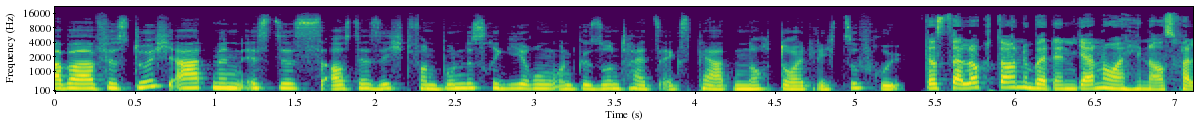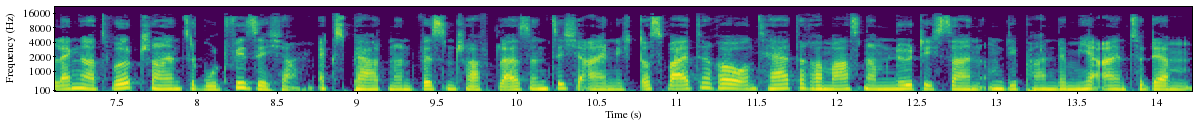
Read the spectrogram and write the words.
aber fürs Durchatmen ist es aus der Sicht von Bundesregierung und Gesundheitsexperten noch deutlich zu früh. Dass der Lockdown über den Januar hinaus verlängert wird, scheint so gut wie sicher. Experten und Wissenschaftler sind sich einig, dass weitere und härtere Maßnahmen nötig seien, um die Pandemie einzudämmen.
